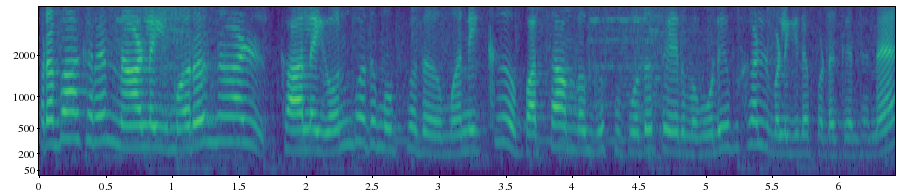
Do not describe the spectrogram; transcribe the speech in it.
பிரபாகரன் நாளை மறுநாள் காலை ஒன்பது முப்பது மணிக்கு பத்தாம் வகுப்பு பொதுத் தேர்வு முடிவுகள் வெளியிடப்படுகின்றன.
